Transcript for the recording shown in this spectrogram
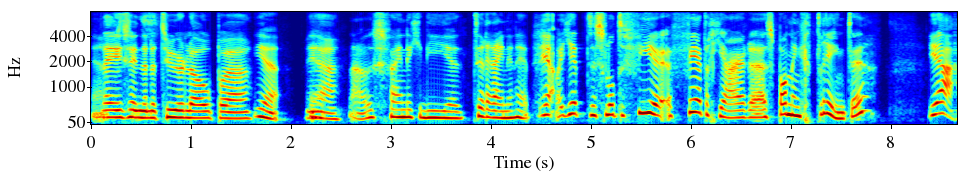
ja Lezen in de natuur lopen. Ja. Ja. ja. Nou, het is fijn dat je die uh, terreinen hebt. Ja. Want je hebt tenslotte vier, 40 jaar uh, spanning getraind, hè? Ja,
